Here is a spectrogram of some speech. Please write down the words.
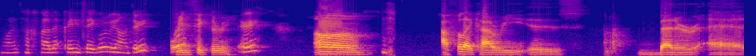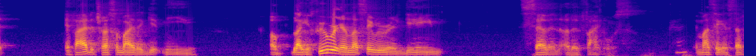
You want to talk about that crazy take? What are we on? Three? Four? Crazy take three. Three? Um, I feel like Kyrie is better at. If I had to trust somebody to get me, a like if we were in, let's say we were in game seven of the finals. Okay. Am I taking Steph?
